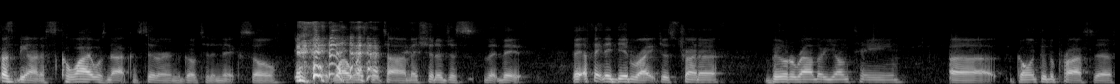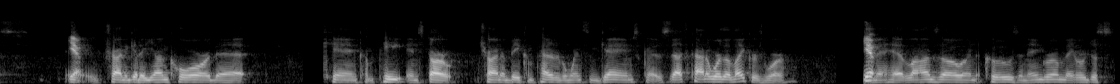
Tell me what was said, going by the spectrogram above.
let's be honest, Kawhi was not considering to go to the Knicks. So why waste their time? They should have just they, they I think they did right, just trying to build around their young team, uh, going through the process. Yep. Trying to get a young core that can compete and start trying to be competitive and win some games because that's kind of where the Lakers were. When they had Lonzo and Kuz and Ingram, they were just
